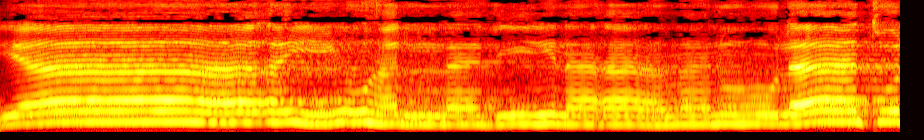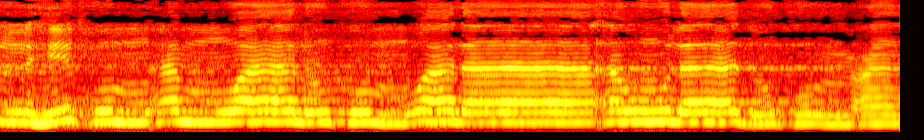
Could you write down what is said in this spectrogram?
يا أيها الذين آمنوا لا تلهكم أموالكم ولا أولادكم عن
